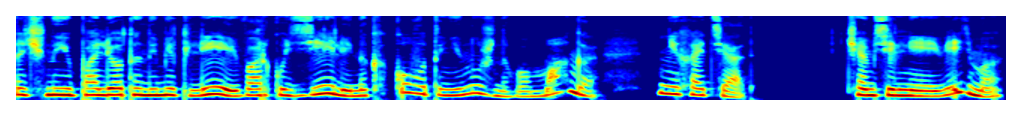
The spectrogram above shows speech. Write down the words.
ночные полеты на метле и варку зелий на какого-то ненужного мага не хотят. Чем сильнее ведьма,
